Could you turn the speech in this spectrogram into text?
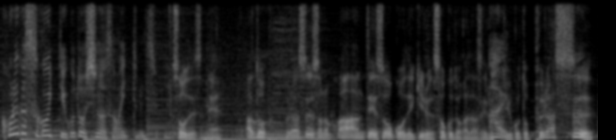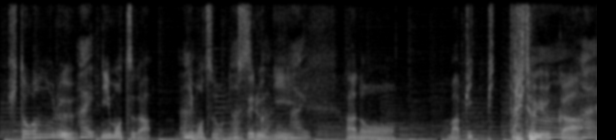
これがすごいっていうことを篠田さんは言ってるんですよね。そうですねあとうん。プラスその、まあ、安定走行できる速度が出せるっていうこと、プラス、うん。人が乗るはい。荷物が、うん。荷物を乗せるに、あのまあ、ぴぴったりというか、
